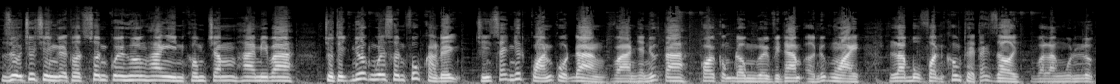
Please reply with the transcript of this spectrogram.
Dự chương trình nghệ thuật Xuân quê hương 2023, Chủ tịch nước Nguyễn Xuân Phúc khẳng định chính sách nhất quán của Đảng và nhà nước ta coi cộng đồng người Việt Nam ở nước ngoài là bộ phận không thể tách rời và là nguồn lực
